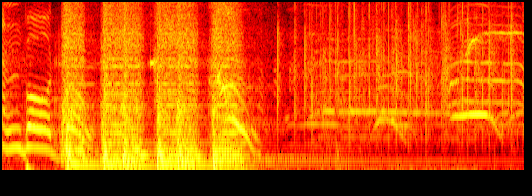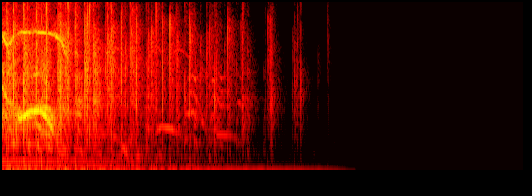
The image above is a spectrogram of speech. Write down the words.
and board.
